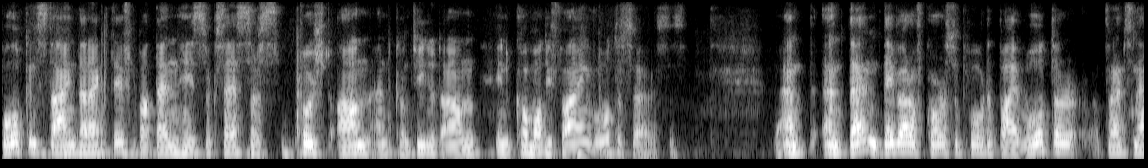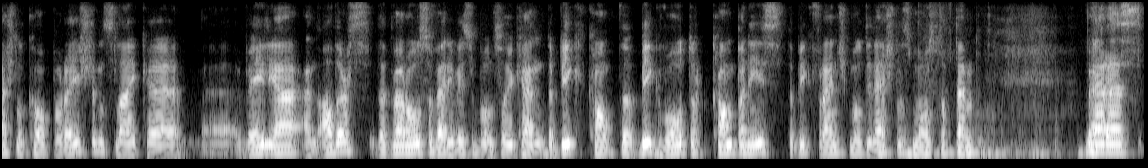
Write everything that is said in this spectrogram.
Bolkestein directive, but then his successors pushed on and continued on in commodifying water services. And, and then they were, of course, supported by water transnational corporations like uh, uh, Veolia and others that were also very visible. So you can the big the big water companies, the big French multinationals, most of them. Whereas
